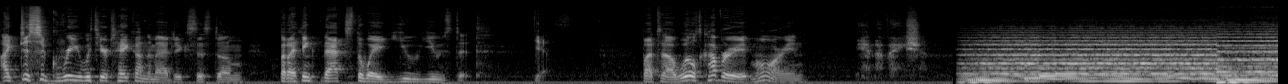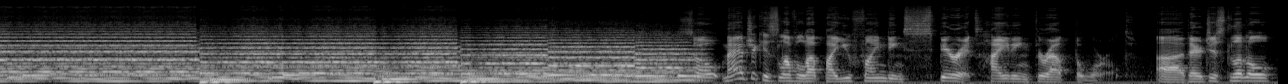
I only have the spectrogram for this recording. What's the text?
I disagree with your take on the magic system, but I think that's the way you used it. Yes. But uh, we'll cover it more in innovation. Magic is leveled up by you finding spirits hiding throughout the world. Uh, they're just little.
